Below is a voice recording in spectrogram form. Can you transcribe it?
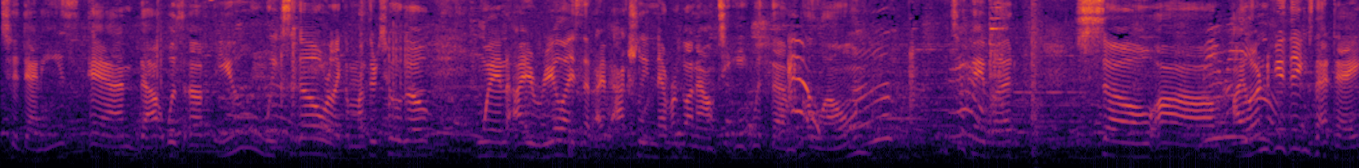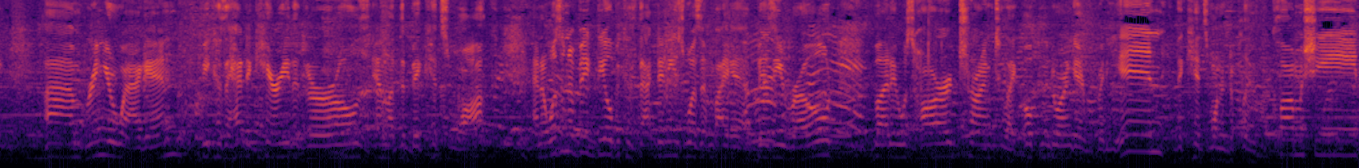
to Denny's, and that was a few weeks ago, or like a month or two ago, when I realized that I've actually never gone out to eat with them alone. It's okay, bud. So um, I learned a few things that day. Um, bring your wagon because I had to carry the girls and let the big kids walk. And it wasn't a big deal because that Denny's wasn't by a busy road, but it was hard trying to like open the door and get everybody in. The kids wanted to play with the claw machine.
